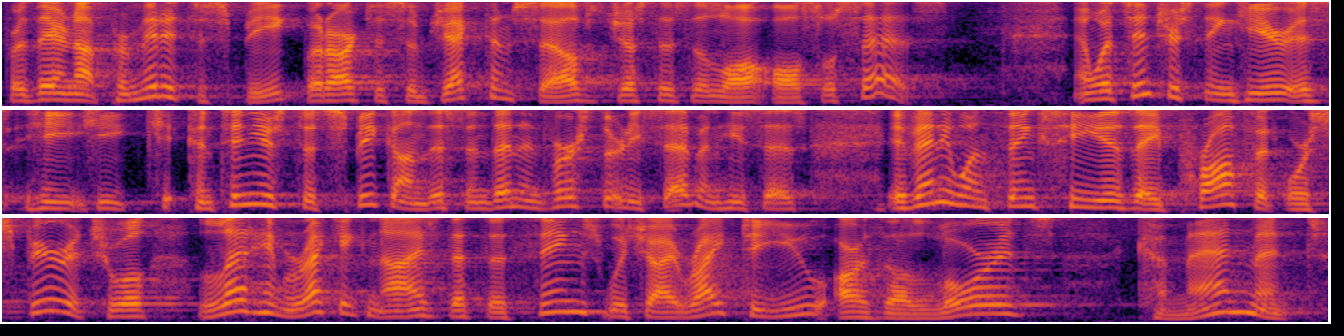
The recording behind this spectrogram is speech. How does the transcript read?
for they are not permitted to speak, but are to subject themselves just as the law also says. And what's interesting here is he, he continues to speak on this and then in verse 37 he says, if anyone thinks he is a prophet or spiritual, let him recognize that the things which I write to you are the Lord's commandment.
